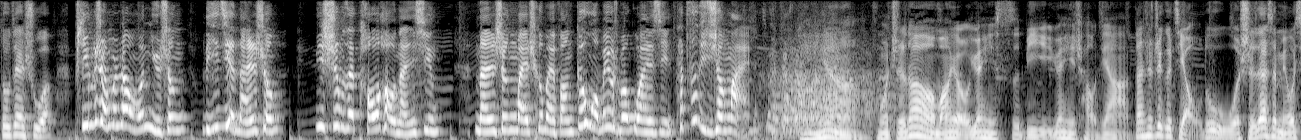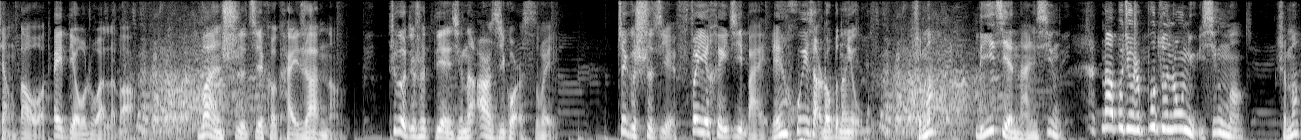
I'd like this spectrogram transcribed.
都在说凭什么让我们女生理解男生？你是不是在讨好男性？男生买车买房跟我没有什么关系，他自己就想买。哎呀，我知道网友愿意撕逼，愿意吵架，但是这个角度我实在是没有想到啊，太刁钻了吧！万事皆可开战呢，这就是典型的二极管思维。这个世界非黑即白，连灰色都不能有。什么理解男性，那不就是不尊重女性吗？什么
